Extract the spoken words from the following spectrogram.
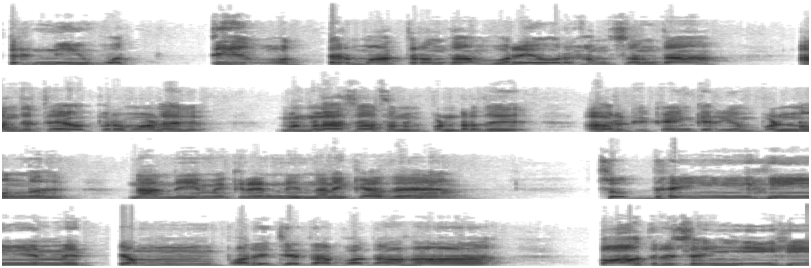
சரி நீ ஒத்தி ஒத்தர் மாத்திரம்தான் ஒரே ஒரு ஹம்சம்தான் அந்த தேவப்பெருமாளை மங்களாசாசனம் பண்றது அவருக்கு கைங்கரியம் பண்ணணும்னு நான் நியமிக்கிறேன்னு நீ நினைக்காத. சுத்தைஹி நித்யம் பரிச்சித பதா பாதிருஷைஹி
